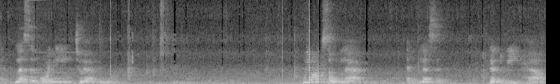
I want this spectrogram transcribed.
and blessed morning to everyone. We are so glad and blessed that we have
